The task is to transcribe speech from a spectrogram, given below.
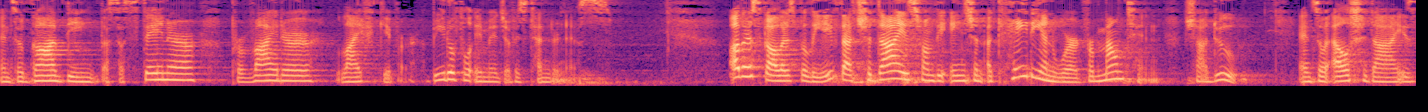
And so God being the sustainer, provider, life giver. A beautiful image of his tenderness. Other scholars believe that Shaddai is from the ancient Akkadian word for mountain, Shadu. And so El Shaddai is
